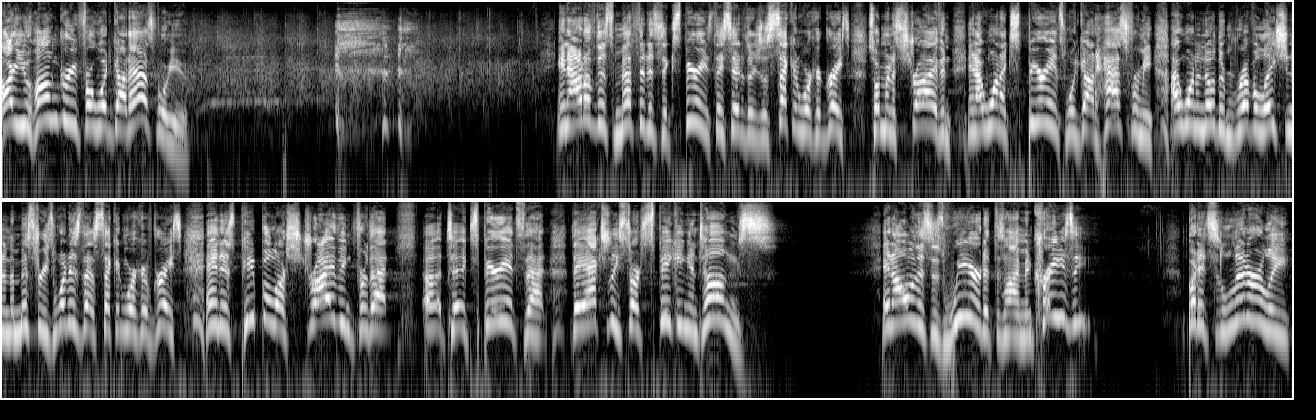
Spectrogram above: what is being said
Are you hungry for what God has for you? And out of this Methodist experience, they said there's a second work of grace. So I'm going to strive and, and I want to experience what God has for me. I want to know the revelation and the mysteries. What is that second work of grace? And as people are striving for that, uh, to experience that, they actually start speaking in tongues. And all of this is weird at the time and crazy. But it's literally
